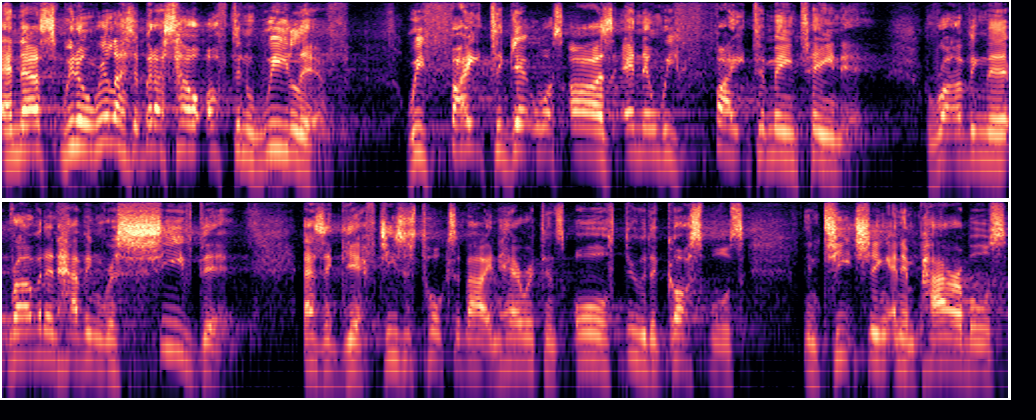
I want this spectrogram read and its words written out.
And that's, we don't realize it, but that's how often we live. We fight to get what's ours and then we fight to maintain it rather than, rather than having received it as a gift. Jesus talks about inheritance all through the Gospels in teaching and in parables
